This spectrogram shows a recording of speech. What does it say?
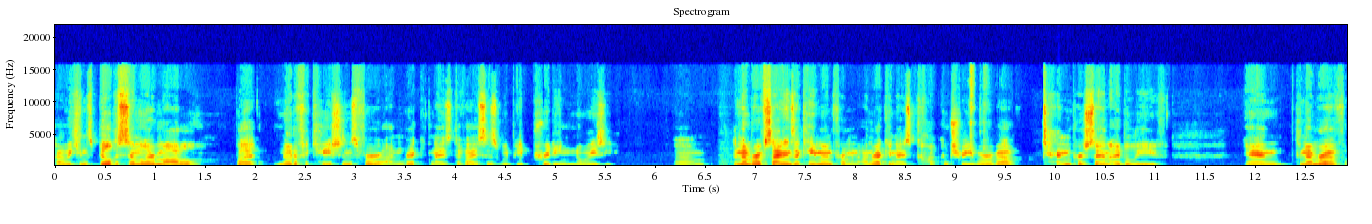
Uh, we can build a similar model, but notifications for unrecognized devices would be pretty noisy. Um, the number of sign-ins that came in from an unrecognized country were about 10%, I believe. And the number of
